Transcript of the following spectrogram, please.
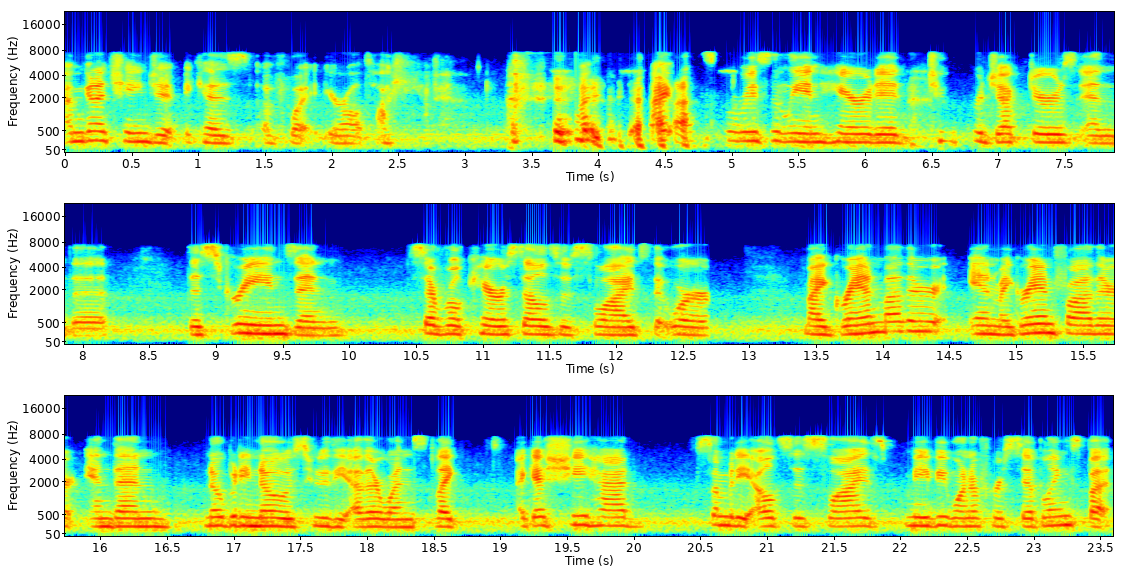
I'm gonna change it because of what you're all talking about. I, I also recently inherited two projectors and the the screens and several carousels of slides that were my grandmother and my grandfather, and then nobody knows who the other ones. Like, I guess she had somebody else's slides, maybe one of her siblings, but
